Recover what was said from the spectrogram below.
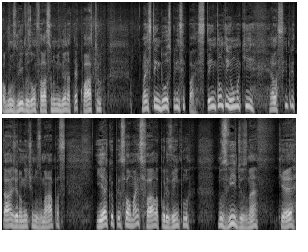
alguns livros, vão falar, se não me engano, até quatro. Mas tem duas principais. Tem, então, tem uma que ela sempre está, geralmente, nos mapas. E é a que o pessoal mais fala, por exemplo, nos vídeos, né? Que é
